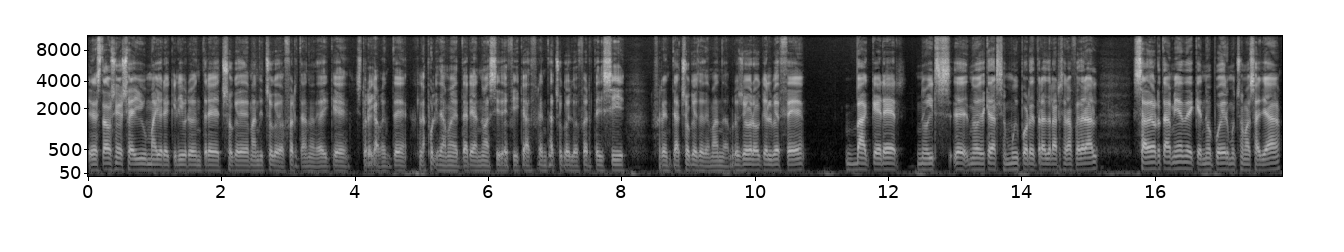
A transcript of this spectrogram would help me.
Y en Estados Unidos hay un mayor equilibrio entre choque de demanda y choque de oferta. De ahí que históricamente la política monetaria no ha sido eficaz frente a choques de oferta y sí frente a choques de demanda. Pero yo creo que el BCE va a querer no, irse, eh, no quedarse muy por detrás de la Reserva Federal, Saber también de que no puede ir mucho más allá,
